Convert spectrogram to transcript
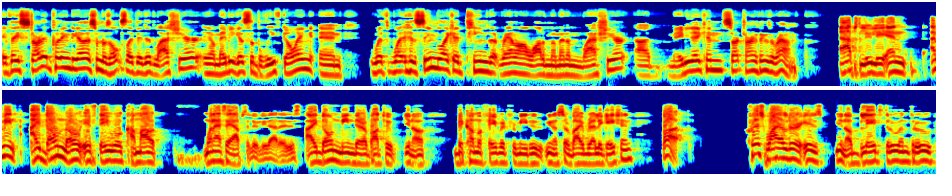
if they started putting together some results like they did last year, you know, maybe gets the belief going and with what has seemed like a team that ran on a lot of momentum last year, uh, maybe they can start turning things around. Absolutely. And I mean, I don't know if they will come out when I say absolutely that is, I don't mean they're about to, you know, become a favorite for me to, you know, survive relegation, but Chris Wilder is, you know, blades through and through.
